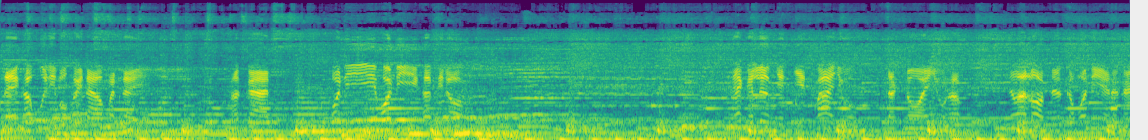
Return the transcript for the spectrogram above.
านใดครับมื่อนี้บ่ค่อยหนาวปานใดอากาศพอดีพอดีครับพี่น้องแม่ก็เริ่มเย็นๆมาอยู่จากน้อยอยู่ครับแต่ว่ารอบเดือนกับว่านี่นะใคร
